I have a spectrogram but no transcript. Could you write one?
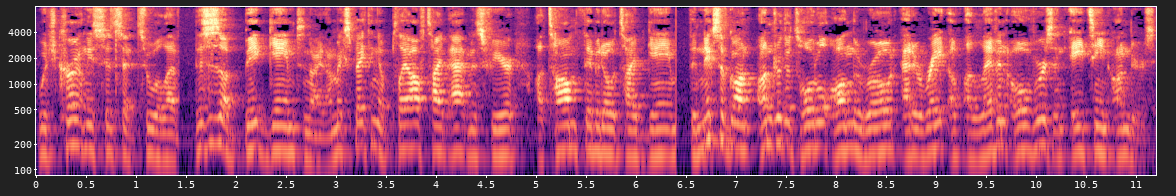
which currently sits at 211. This is a big game tonight. I'm expecting a playoff type atmosphere, a Tom Thibodeau type game. The Knicks have gone under the total on the road at a rate of 11 overs and 18 unders.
